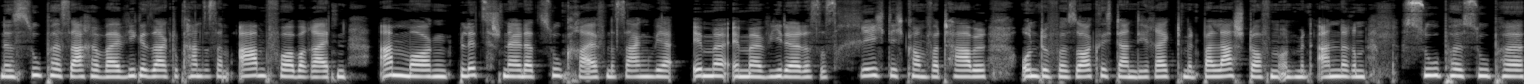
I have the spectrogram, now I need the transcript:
eine super Sache, weil wie gesagt, du kannst es am Abend vorbereiten, am Morgen blitzschnell dazugreifen. Das sagen wir immer, immer wieder. Das ist richtig komfortabel und du versorgst dich dann direkt mit Ballaststoffen und mit anderen super, super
